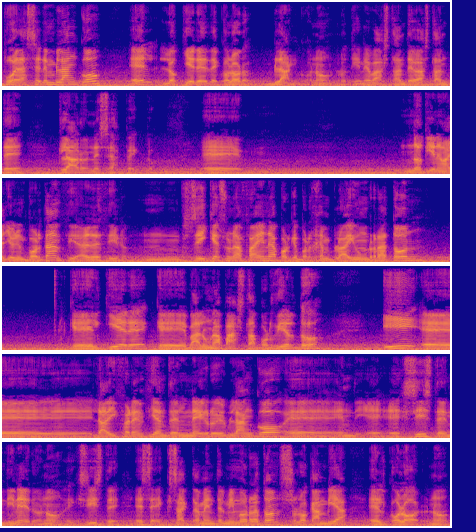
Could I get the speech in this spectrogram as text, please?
pueda ser en blanco, él lo quiere de color blanco, ¿no? Lo tiene bastante, bastante claro en ese aspecto. Eh, no tiene mayor importancia, es decir, mm, sí que es una faena porque, por ejemplo, hay un ratón que él quiere, que vale una pasta, por cierto, y eh, la diferencia entre el negro y el blanco eh, existe en dinero, ¿no? Existe. Es exactamente el mismo ratón, solo cambia el color, ¿no?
